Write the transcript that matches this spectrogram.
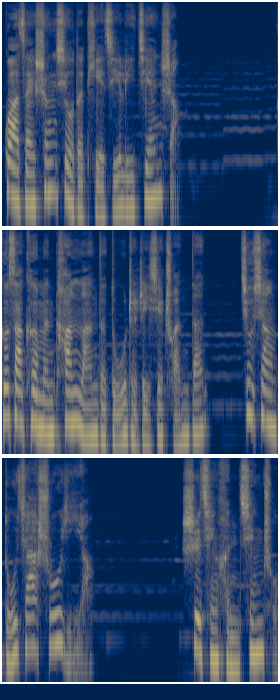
挂在生锈的铁蒺藜尖上。哥萨克们贪婪地读着这些传单，就像读家书一样。事情很清楚，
